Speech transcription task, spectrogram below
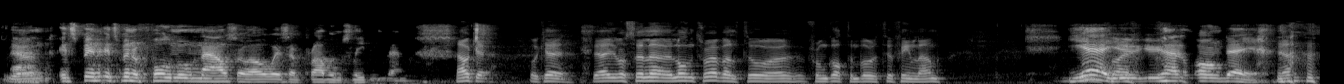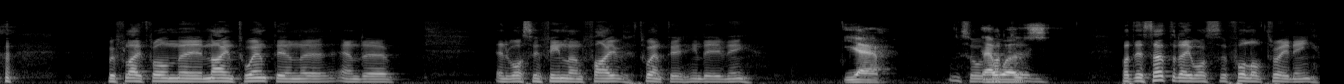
Yeah. And it's been it's been a full moon now, so I always have problems sleeping then. Okay. Okay. Yeah, it was a long travel to uh, from Gothenburg to Finland. Yeah, you you had a long day. Yeah. we fly from uh, 9:20 and uh, and uh, and was in Finland 5:20 in the evening. Yeah, So that but, was. Uh, but the Saturday was full of training.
